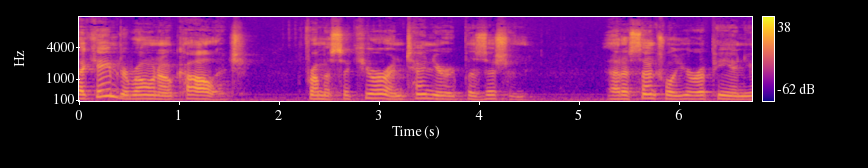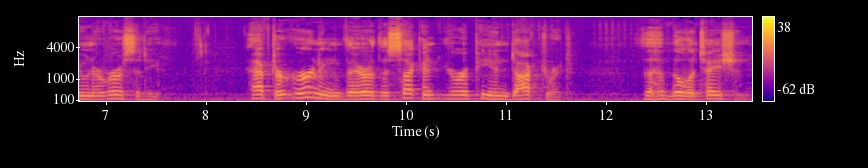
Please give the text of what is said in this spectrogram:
I came to Roanoke College from a secure and tenured position at a Central European university after earning there the second European doctorate, the habilitation.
